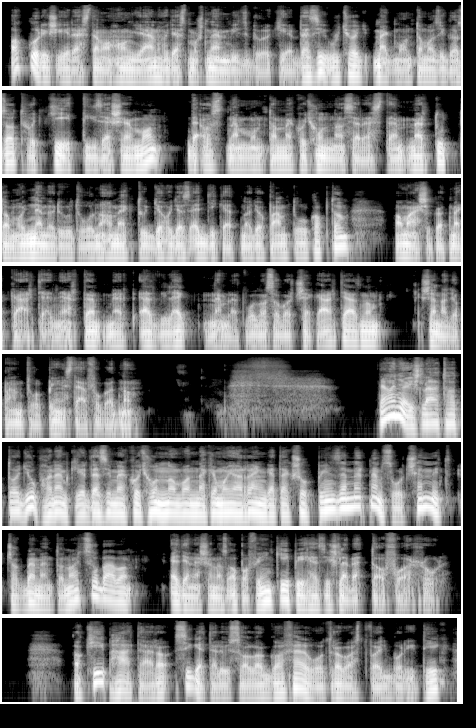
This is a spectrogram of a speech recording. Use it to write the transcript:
Akkor is éreztem a hangján, hogy ezt most nem viccből kérdezi, úgyhogy megmondtam az igazat, hogy két tízesen van, de azt nem mondtam meg, hogy honnan szereztem, mert tudtam, hogy nem örült volna, ha megtudja, hogy az egyiket nagyapámtól kaptam, a másikat meg kártyán nyertem, mert elvileg nem lett volna szabad se kártyáznom, se nagyapámtól pénzt elfogadnom. De anya is láthatta, hogy jobb, ha nem kérdezi meg, hogy honnan van nekem olyan rengeteg sok pénzem, mert nem szólt semmit, csak bement a nagyszobába, egyenesen az apa fényképéhez is levette a falról. A kép hátára szigetelő szallaggal fel volt ragasztva egy boríték,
